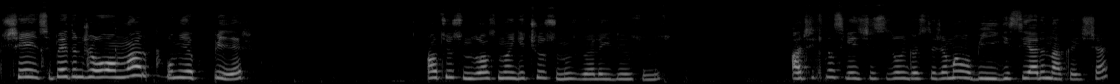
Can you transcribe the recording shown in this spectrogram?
şey speedrunner olanlar bunu yapabilir. Atıyorsunuz altından geçiyorsunuz böyle gidiyorsunuz. Artık nasıl geçeceğiz size onu göstereceğim ama bilgisayarın arkadaşlar.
